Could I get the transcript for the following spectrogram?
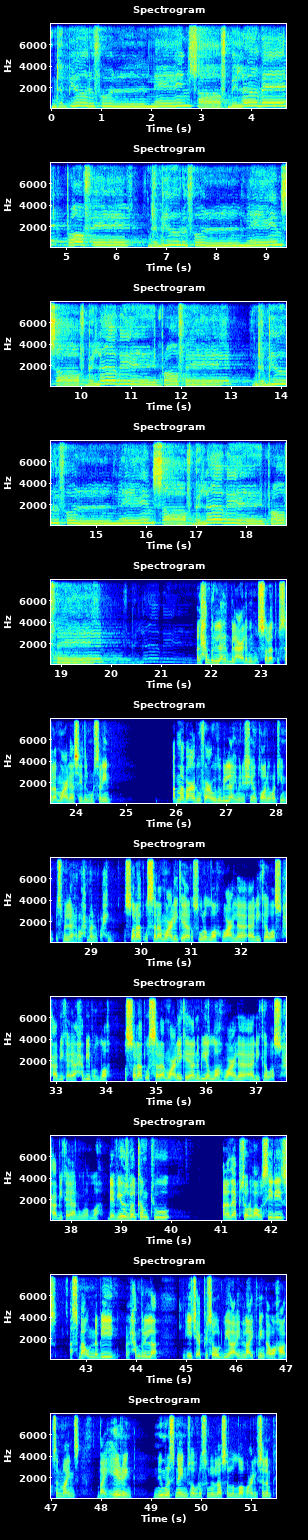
The beautiful names of beloved Prophet. The beautiful names of beloved Prophet. The beautiful names of beloved Prophet. الحمد لله رب العالمين والصلاة والسلام على سيد المرسلين أما بعد فأعوذ بالله من الشيطان الرجيم بسم الله الرحمن الرحيم الصلاة والسلام عليك يا رسول الله وعلى آلك وأصحابك يا حبيب الله الصلاة والسلام عليك يا نبي الله وعلى آلك وأصحابك يا نور الله Dear viewers, welcome to another episode of our series Asma'un Nabi. Alhamdulillah, in each episode we are enlightening our hearts and minds by hearing numerous names of Rasulullah sallallahu alaihi wasallam,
